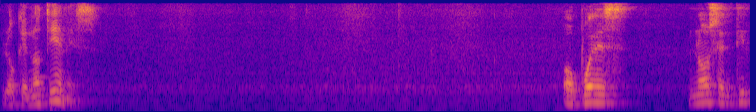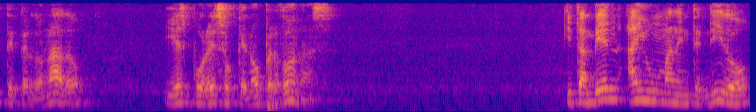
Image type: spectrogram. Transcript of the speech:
lo que no tienes. o puedes no sentirte perdonado y es por eso que no perdonas. Y también hay un malentendido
